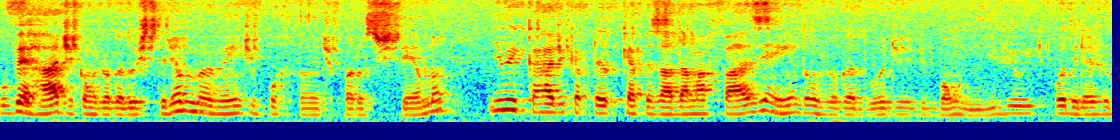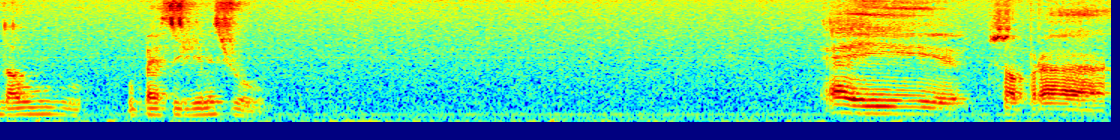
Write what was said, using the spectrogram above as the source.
O Verratti, que é um jogador extremamente importante para o sistema. E o Icardi, que apesar da má fase, ainda é um jogador de, de bom nível e que poderia ajudar o, o PSG nesse jogo. É, e só para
